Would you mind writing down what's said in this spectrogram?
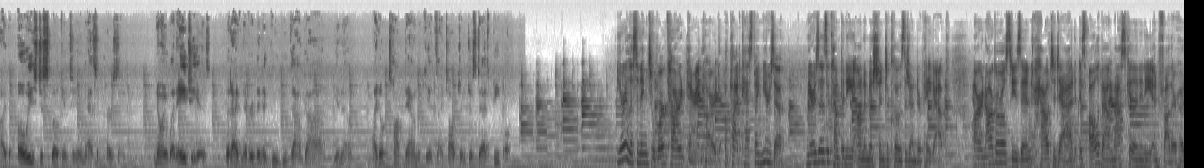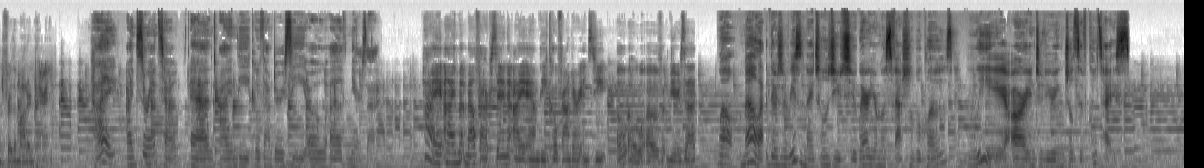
I've always just spoken to him as a person, knowing what age he is, but I've never been a goo goo gaga, you know. I don't talk down to kids, I talk to them just as people. You're listening to Work Hard, Parent Hard, a podcast by Mirza. Mirza is a company on a mission to close the gender pay gap. Our inaugural season, How to Dad, is all about masculinity and fatherhood for the modern parent. Hi, I'm Saran Sao, and I'm the co founder CEO of Mirza. Hi, I'm Mel Faxon. I am the co founder and COO of Mirza. Well, Mel, there's a reason I told you to wear your most fashionable clothes. We are interviewing Joseph Cultice.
